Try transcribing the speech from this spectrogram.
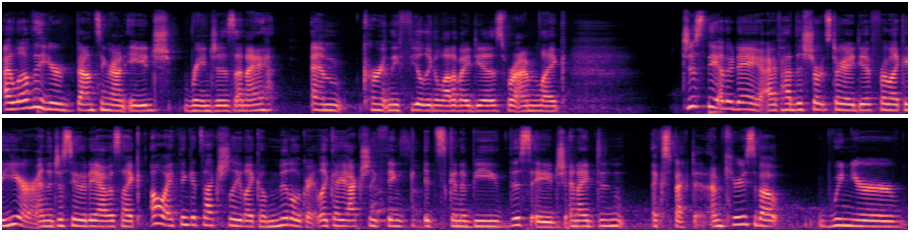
I love that you're bouncing around age ranges, and I am currently fielding a lot of ideas where I'm like, just the other day, I've had this short story idea for like a year, and then just the other day, I was like, oh, I think it's actually like a middle grade. Like, I actually think it's gonna be this age, and I didn't expect it. I'm curious about when you're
